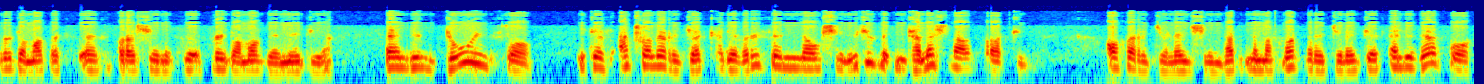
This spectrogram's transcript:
freedom of expression, freedom of the media. And in doing so, it has actually rejected a very same notion, which is the international practice of a regulation that must not be regulated, and therefore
